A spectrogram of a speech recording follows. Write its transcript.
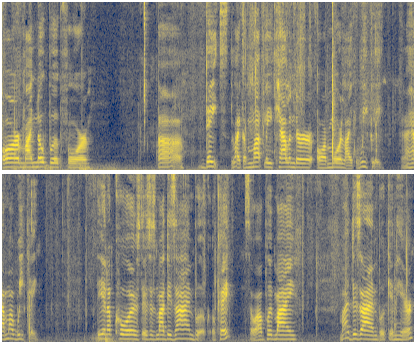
or my notebook for uh, dates, like a monthly calendar or more like weekly. And I have my weekly. Then of course, this is my design book, okay? So I'll put my my design book in here.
